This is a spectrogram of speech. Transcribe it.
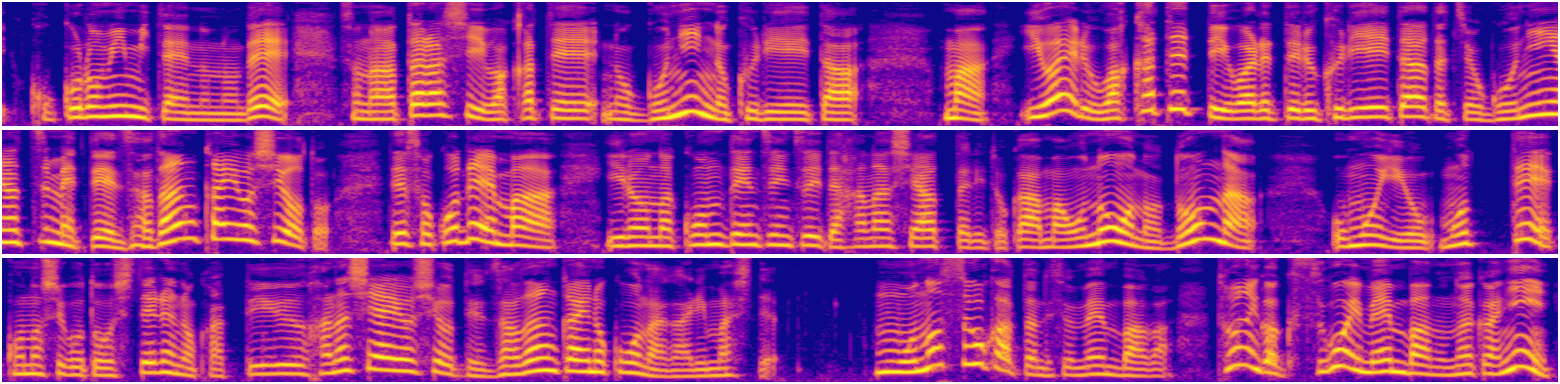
い試みみたいなので、その新しい若手の5人のクリエイター、まあ、いわゆる若手って言われてるクリエイターたちを5人集めて座談会をしようと。で、そこでまあ、いろんなコンテンツについて話し合ったりとか、まあ、おのおのどんな思いを持ってこの仕事をしてるのかっていう話し合いをしようっていう座談会のコーナーがありまして。ものすごかったんですよ、メンバーが。とにかくすごいメンバーの中に、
